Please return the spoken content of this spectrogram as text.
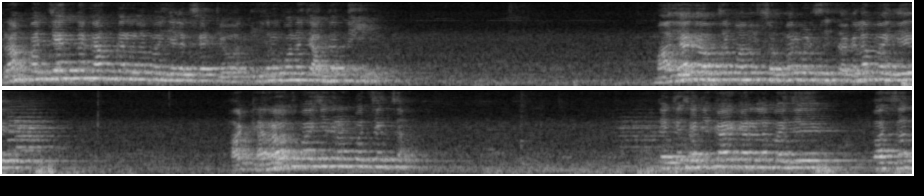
ग्रामपंचायतनं काम करायला पाहिजे लक्षात ठेवा. दुसरं कोणाच्या हातात नाही माझ्या गावचा माणूस शंभर वर्ष जगला पाहिजे. हा ठरावच पाहिजे ग्रामपंचायतचा. त्याच्यासाठी काय करायला पाहिजे? पाच सात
